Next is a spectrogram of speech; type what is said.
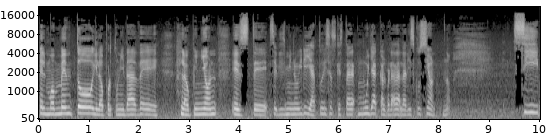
el momento y la oportunidad de la opinión este se disminuiría. Tú dices que está muy acalbrada la discusión, ¿no? Si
